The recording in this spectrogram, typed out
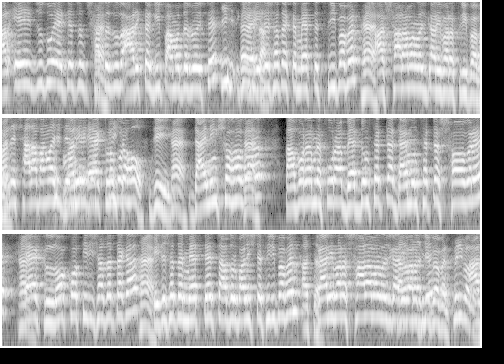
আর এই যদি এটার সাথে যদি আরেকটা গিফট আমাদের রয়েছে হ্যাঁ, এটার সাথে একটা ম্যাট্রেস ফ্রি পাবেন হ্যাঁ। আর সারা বাংলাদেশ গাড়ি ভাড়া ফ্রি পাবেন মানে সারা বাংলাদেশ মানে এক লক্ষ সহ জি হ্যাঁ ডাইনিং হ্যাঁ। তারপরে আমরা পুরা বেডরুম সেটটা ডায়মন্ড সেটটা সহকারে হ্যাঁ। এক লক্ষ তিরিশ হাজার টাকা হ্যাঁ। এটার সাথে ম্যাট্রেস চাদর বালিশটা ফ্রি পাবেন আচ্ছা। গাড়ি ভাড়া সারা বাংলাদেশ গাড়ি ভাড়া ফ্রি পাবেন আর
